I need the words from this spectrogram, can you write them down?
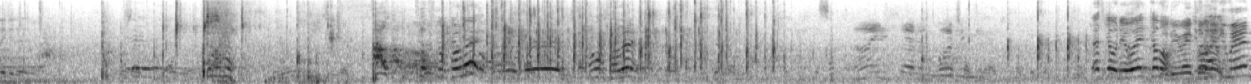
They did it. Let's go, Toby. Come on, Toby. Let's go, Dewey. Come on. D-Win, come on, D-Win.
